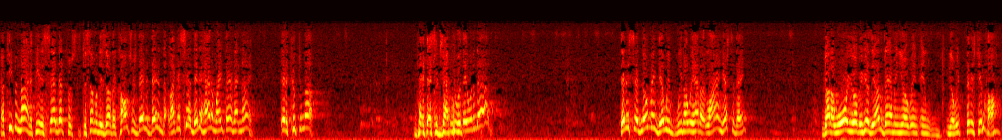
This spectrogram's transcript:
Now keep in mind, if he had said that to some of these other cultures, they'd, they'd, like I said, they'd have had him right there that night. They'd have cooked him up. That's exactly what they would have done. They'd have said, no big deal. We, we know we had a lion yesterday. Got a warrior over here the other day. I mean, you know, and, and you know, we finished him off.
